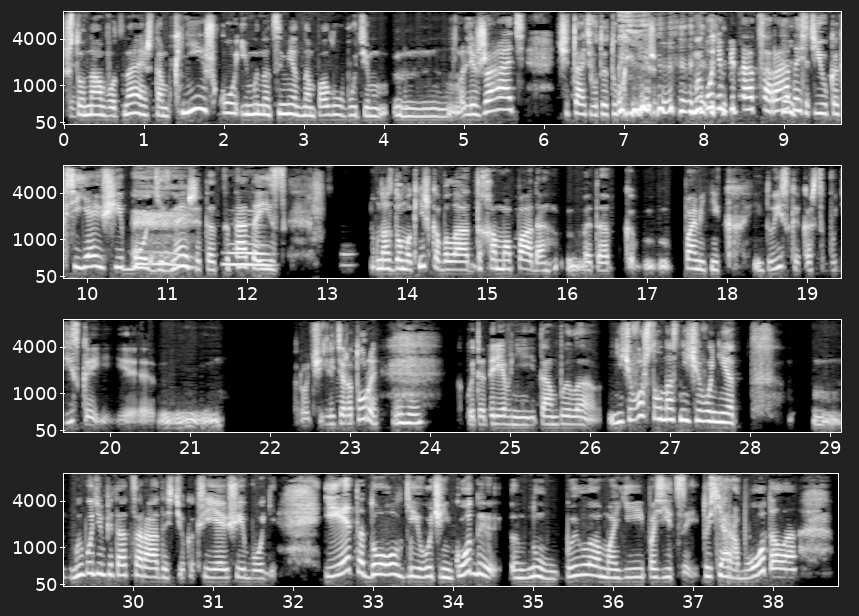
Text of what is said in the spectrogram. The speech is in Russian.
что нам вот, знаешь, там книжку, и мы на цементном полу будем м, лежать, читать вот эту книжку. Мы будем питаться радостью, как сияющие боги. Знаешь, это цитата из... У нас дома книжка была Дхаммапада. Это памятник индуистской, кажется, буддийской, э, короче, литературы Мгм. какой-то древний, и там было «Ничего, что у нас ничего нет, мы будем питаться радостью, как сияющие боги». И это долгие очень годы, э, ну, было моей позицией. То есть я работала,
